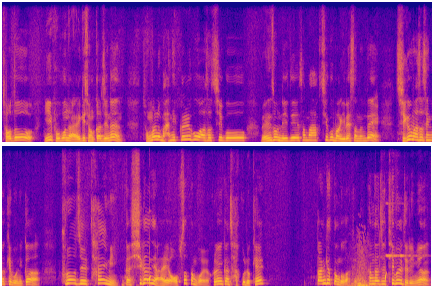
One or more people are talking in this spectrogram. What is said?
저도 이 부분을 알기 전까지는 정말로 많이 끌고 와서 치고 왼손 리드에서 막 치고 막 이랬었는데 지금 와서 생각해 보니까 풀어질 타이밍 그러니까 시간이 아예 없었던 거예요. 그러니까 자꾸 이렇게 당겼던 것 같아요. 한 가지 팁을 드리면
